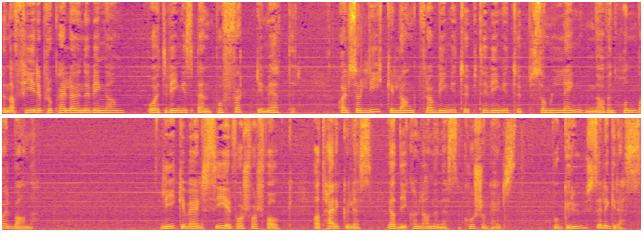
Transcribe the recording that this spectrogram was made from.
Den har fire propeller under vingene og et vingespenn på 40 meter, altså like langt fra vingetupp til vingetupp som lengden av en håndballbane. Likevel sier forsvarsfolk at Hercules ja, de kan lande nesten hvor som helst. På grus eller gress.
